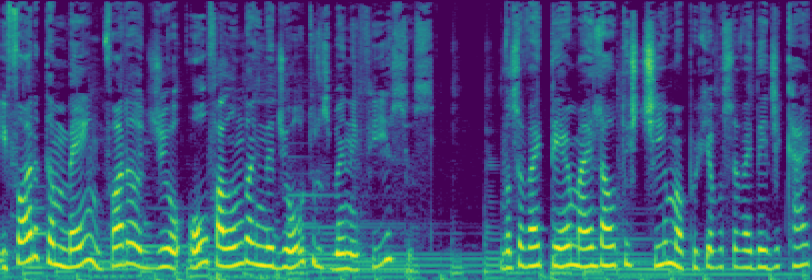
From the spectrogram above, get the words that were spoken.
E fora também, fora de ou falando ainda de outros benefícios, você vai ter mais autoestima, porque você vai dedicar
